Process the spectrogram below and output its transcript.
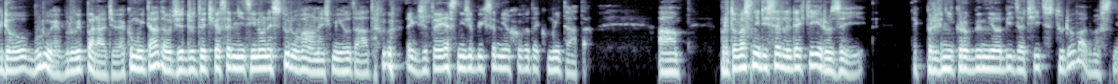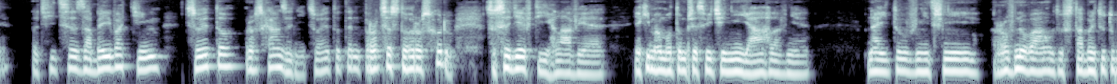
kdo budu, jak budu vypadat, že? jako můj táta, protože do teďka jsem nic jiného nestudoval než mýho tátu, takže to je jasný, že bych se měl chovat jako můj táta. A proto vlastně, když se lidé chtějí rozejít, tak první krok by měl být začít studovat vlastně. Začít se zabývat tím, co je to rozcházení, co je to ten proces toho rozchodu, co se děje v té hlavě, jaký mám o tom přesvědčení já hlavně, najít tu vnitřní rovnováhu, tu stabilitu, tu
